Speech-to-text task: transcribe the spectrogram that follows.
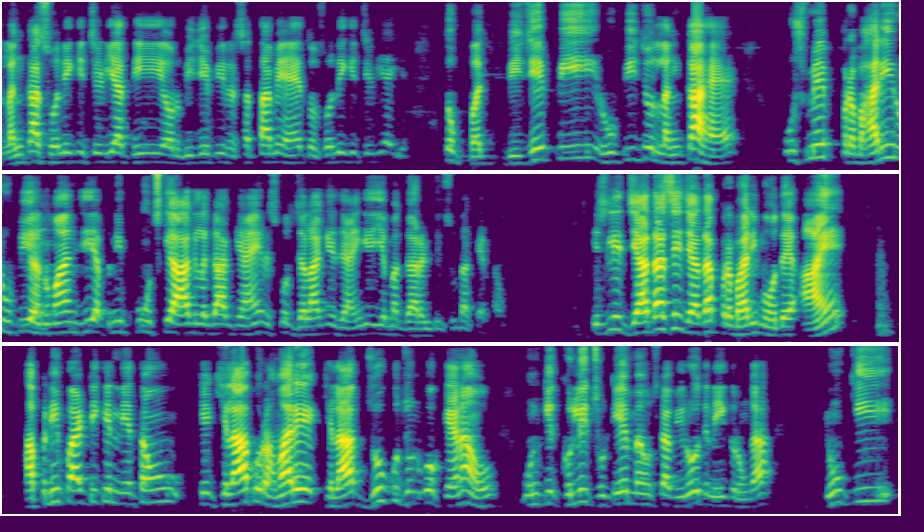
लंका सोने की चिड़िया थी और बीजेपी सत्ता में है तो सोने की चिड़िया ही है। तो बीजेपी रूपी जो लंका है, उसमें प्रभारी रूपी हनुमान जी अपनी पूछ के आग लगा के आए इसको जला के जाएँगे, ये मैं गारंटी सुधा कहता हूँ। इसलिए ज़्यादा से ज़्यादा प्रभारी महोदय आए, अपनी पार्टी के नेताओं के खिलाफ और हमारे खिलाफ जो कुछ उनको कहना हो, उनकी खुली छुट्टी है, मैं उसका विरोध नहीं करूँगा, क्योंकि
